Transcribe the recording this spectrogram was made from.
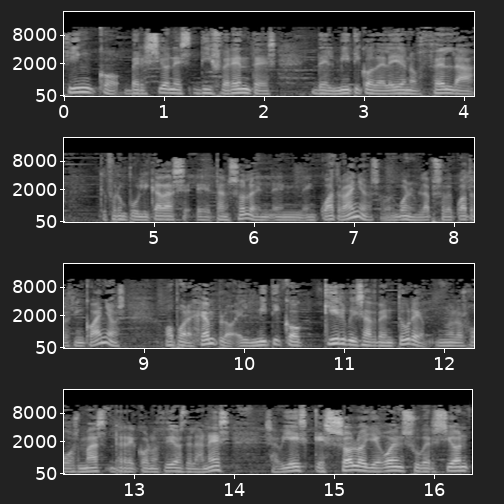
cinco versiones diferentes del mítico The Legend of Zelda que fueron publicadas eh, tan solo en, cuatro años, o bueno, en un lapso de cuatro o cinco años. O por ejemplo, el mítico Kirby's Adventure, uno de los juegos más reconocidos de la NES. ¿Sabíais que solo llegó en su versión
